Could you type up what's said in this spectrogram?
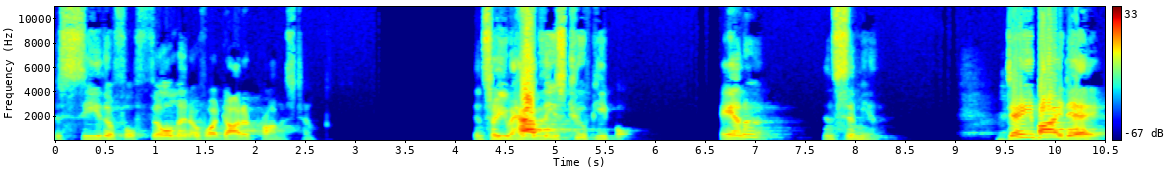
to see the fulfillment of what God had promised him. And so you have these two people, Anna and Simeon, day by day,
